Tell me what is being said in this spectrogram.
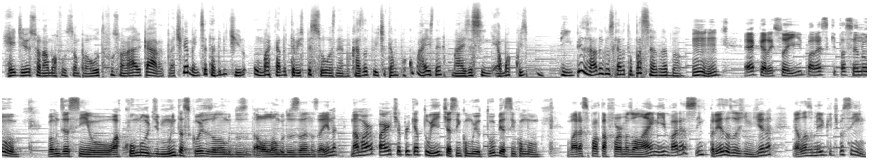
redirecionar uma função para outro funcionário, cara, praticamente você tá demitindo uma a cada três pessoas, né? No caso da Twitch até um pouco mais, né? Mas assim, é uma coisa bem pesada que os caras estão passando, né, Bom? Uhum. É, cara, isso aí parece que tá sendo, vamos dizer assim, o acúmulo de muitas coisas ao longo dos, ao longo dos anos aí, né? Na maior parte é porque a Twitch, assim como o YouTube, assim como várias plataformas online e várias empresas hoje em dia, né? Elas meio que, tipo assim,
